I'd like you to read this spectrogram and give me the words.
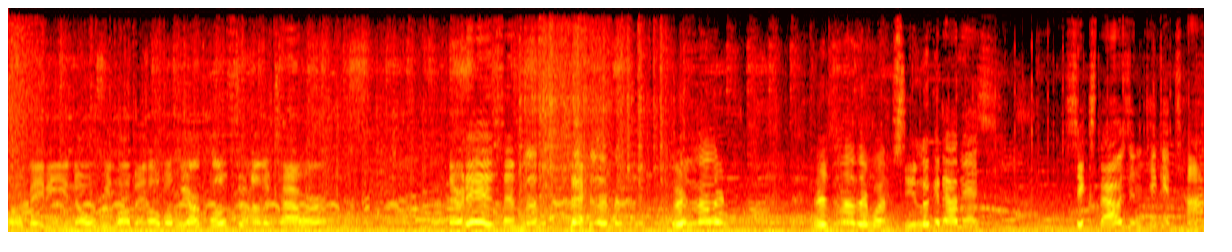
Oh, baby, you know we love it. Oh, but we are close to another tower. There it is. There's another. There's another. There's another. There's another one. See, look at all this. 6,000 tickets, huh?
